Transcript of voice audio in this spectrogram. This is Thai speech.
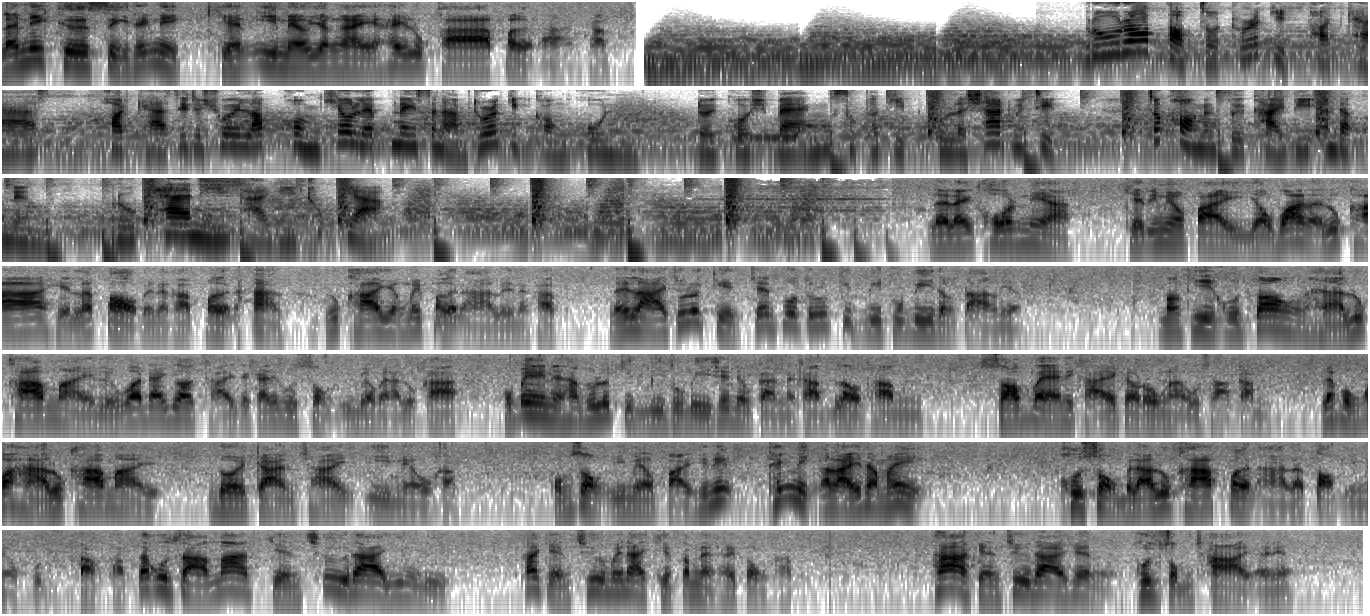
และนี่คือ 4 เทคนิคเขียนอีเมลยังไงให้ลูกค้าเปิดอ่านครับ รู้รอบตอบโจทย์ธุรกิจพอดแคสต์พอดแคสต์ที่จะช่วยรับคมเขี้ยวเล็บในสนามธุรกิจของคุณ โดยโคชแบงค์สุภกิจคุณชาติวิจิตรเจ้าของหนังสือขายดีอันดับหนึ่งรู้แค่นี้ขายดีทุกอย่าง หลาย ๆ คนเนี่ยเขียนอีเมลไปอย่าว่าแต่ลูกค้าเห็นแล้วตอบเลยนะครับ เปิดอ่าน ลูกค้ายังไม่เปิดอ่านเลยนะครับ หลาย ๆ ธุรกิจ เช่นพวกธุรกิจ B2B ต่าง ๆ เนี่ยบางทีคุณต้องหาลูกค้าใหม่ หรือว่าได้ยอดขายจากการที่คุณส่งอีเมลไปหาลูกค้า ผมเองเนี่ยทำธุรกิจ B2B เช่นเดียวกันนะครับ เราทำซอฟต์แวร์ที่ขายให้กับโรงงานอุตสาหกรรม และผมก็หาลูกค้าใหม่ โดยการใช้อีเมลครับ ผมส่งอีเมลไปทีนี้เทคนิคอะไรที่ทำให้คุณส่งไปแล้วลูกค้าเปิดอ่านแล้วตอบอีเมลคุณครับครับ ถ้าคุณสามารถเขียนชื่อได้ยิ่งดี ถ้าเขียนชื่อไม่ได้เขียนตำแหน่งให้ตรงครับ ถ้าเขียนชื่อได้เช่น คุณสมชายอันเนี้ย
